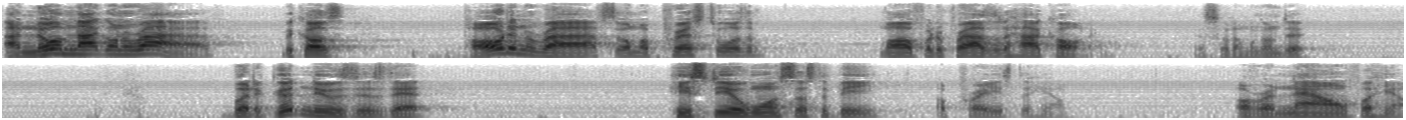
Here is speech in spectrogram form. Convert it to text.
I know I'm not going to arrive because Paul didn't arrive, so I'm going to press towards the mark for the prize of the high calling. That's what I'm going to do. But the good news is that he still wants us to be a praise to him, a renown for him.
